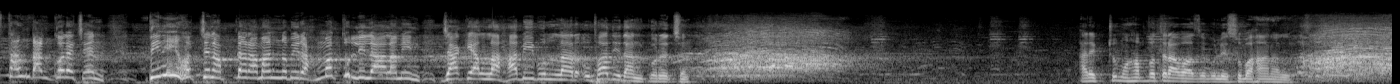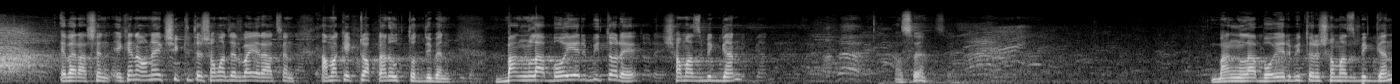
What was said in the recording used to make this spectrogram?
স্থান দান করেছেন, তিনি হচ্ছেন আপনার আমার নবী রহমতুল্লিল্লাহ আলমিন, যাকে আল্লাহ হাবিবুল্লাহর উপাধি দান করেছেন। আর একটু মোহাব্বতের আওয়াজে বলি সুবাহান আল্লাহ এবার আসেন, এখানে অনেক শিক্ষিত সমাজের বাইরে আছেন, আমাকে একটু আপনারা উত্তর দিবেন। বাংলা বইয়ের ভিতরে সমাজবিজ্ঞান আছে? বাংলা বইয়ের ভিতরে সমাজবিজ্ঞান?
